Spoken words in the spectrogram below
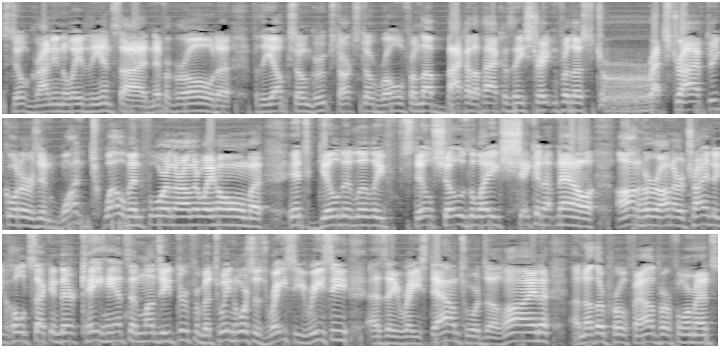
still grinding away to the inside. Never Grow Old uh, for the Elkstone group starts to roll from the back of the pack as they straighten for the stretch drive. Three quarters in 112 and 4, and they're on their way home. Uh, it's Gilded Lily still shows the way, shaking up now. On Her Honor trying to hold second there. Kay Hansen lunging through from between horses. Racy Reese as they race down towards the line. Another profound performance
